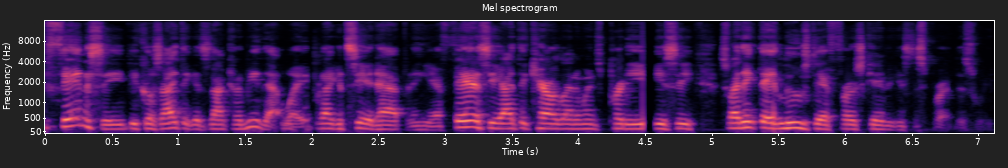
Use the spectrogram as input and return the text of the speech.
fantasy because I think it's not going to be that way, but I could see it happening here. Fantasy, I think Carolina wins pretty easy. So I think they lose their first game against the spread this week.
